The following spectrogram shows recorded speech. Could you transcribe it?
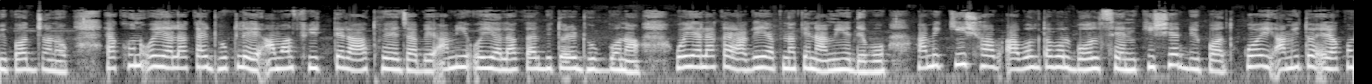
বিপজ্জনক। এখন ওই এলাকায় ঢুকলে আমার ফিরতে রাত হয়ে যাবে। আমি ওই এলাকার ভিতরে ঢুকবো না। ওই এলাকায় আগেই আপনাকে নামিয়ে দেব। আমি কি সব আবল তাবল বলছেন? কিসের বিপদ? কই, আমি তো এরকম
